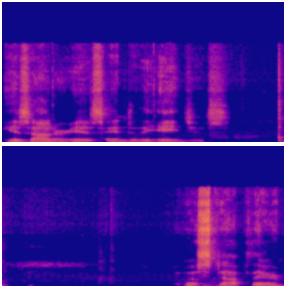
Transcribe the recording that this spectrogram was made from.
his honor is into the ages. We'll stop there.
